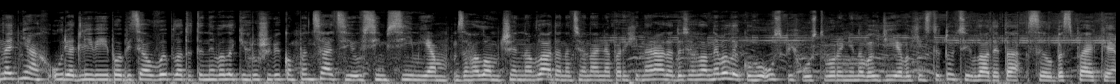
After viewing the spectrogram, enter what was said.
На днях уряд Лівії пообіцяв виплатити невеликі грошові компенсації усім сім'ям. Загалом чинна влада, Національна перехідна рада досягла невеликого успіху у створенні нових дієвих інституцій влади та сил безпеки.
